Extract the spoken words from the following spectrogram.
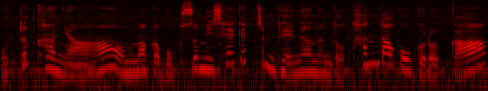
어떡하냐? 엄마가 목숨이 세 개쯤 되면은 너 탄다고 그럴까?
